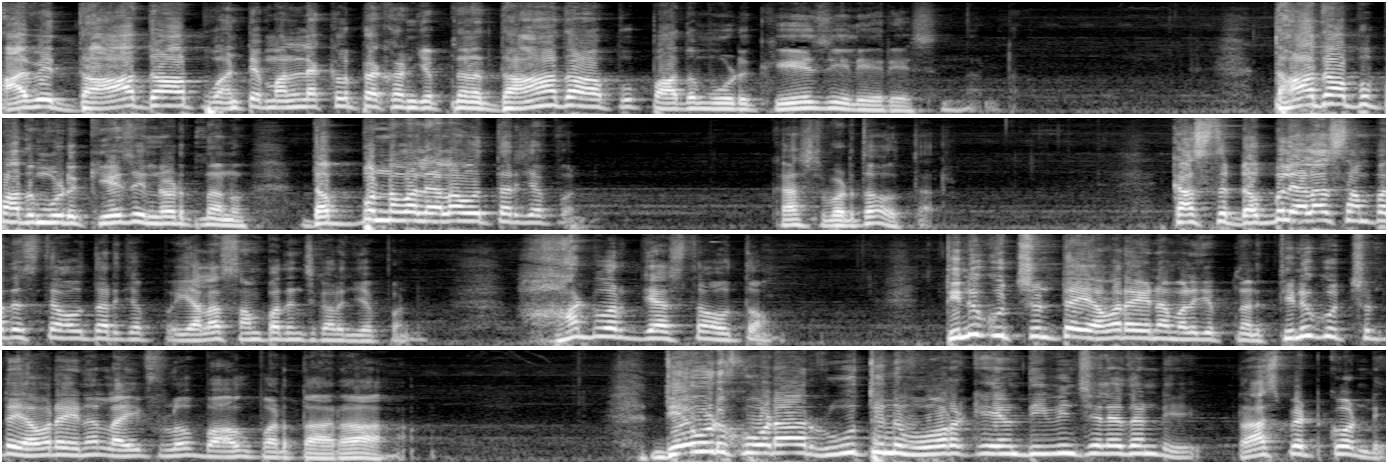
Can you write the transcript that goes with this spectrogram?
అవి దాదాపు అంటే మన లెక్కల ప్రకారం చెప్తున్నాను దాదాపు పదమూడు కేజీలు ఏరేసిందంట. దాదాపు పదమూడు కేజీలు నడుతున్నాను డబ్బున్న వాళ్ళు ఎలా అవుతారు చెప్పండి? కష్టపడుతూ అవుతారు. కాస్త డబ్బులు ఎలా సంపాదిస్తే అవుతారు చెప్ప ఎలా సంపాదించగలని చెప్పండి. హార్డ్ వర్క్ చేస్తూ అవుతాం. తిని కూర్చుంటే ఎవరైనా మళ్ళీ చెప్తున్నాను తిని కూర్చుంటే ఎవరైనా లైఫ్లో బాగుపడతారా? దేవుడు కూడా రూతిని ఊరకే ఏమి దీవించలేదండి. రాసి పెట్టుకోండి.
